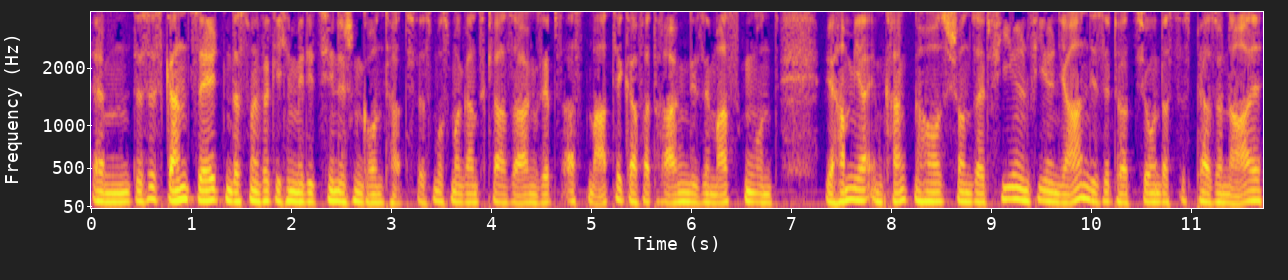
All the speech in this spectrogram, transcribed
Ähm, das ist ganz selten, dass man wirklich einen medizinischen Grund hat. Das muss man ganz klar sagen. Selbst Asthmatiker vertragen diese Masken und wir haben ja im Krankenhaus schon seit vielen, vielen Jahren die Situation, dass das Personal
